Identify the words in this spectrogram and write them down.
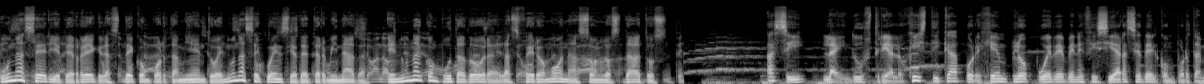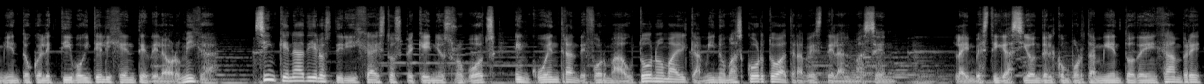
una serie de reglas de comportamiento en una secuencia determinada. En una computadora las feromonas son los datos. Así, la industria logística, por ejemplo, puede beneficiarse del comportamiento colectivo inteligente de la hormiga. Sin que nadie los dirija, estos pequeños robots encuentran de forma autónoma el camino más corto a través del almacén. La investigación del comportamiento de enjambre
